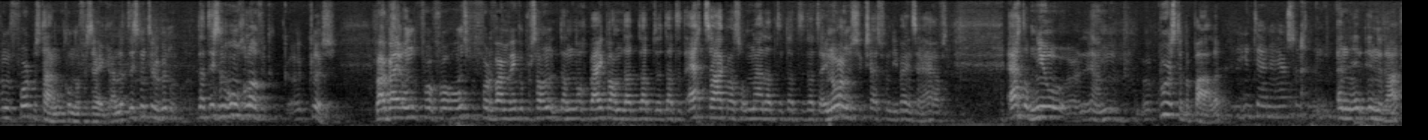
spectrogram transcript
van voortbestaan konden verzekeren. En dat is natuurlijk een, dat is een ongelooflijke klus. Waarbij voor, voor ons, voor de warme winkelpersoon, dan nog bij kwam dat, dat, dat het echt zaak was om na dat, dat, dat enorme succes van die Weense herfst echt opnieuw ja, koers te bepalen. De interne herstructurering. En in, inderdaad.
